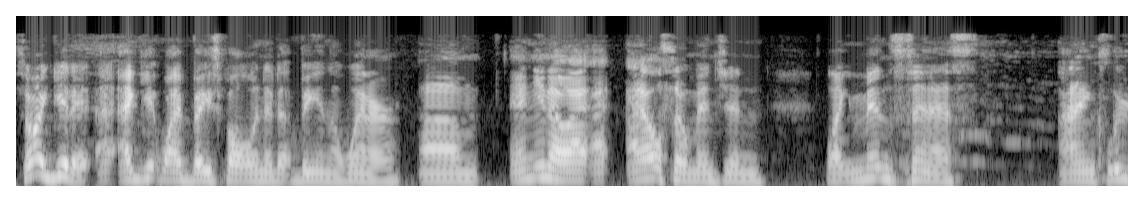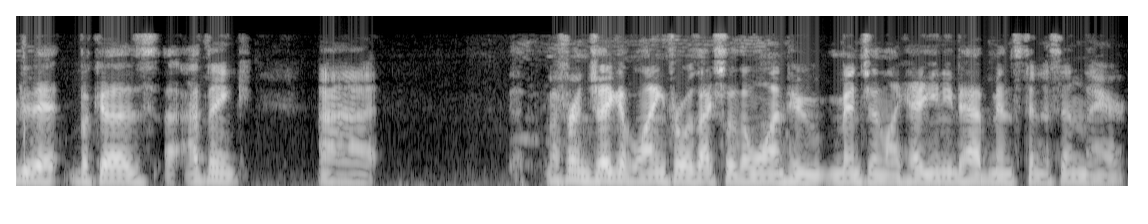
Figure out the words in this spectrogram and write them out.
So I get it. I, I get why baseball ended up being the winner. Um, and, you know, I, I also mentioned like men's tennis I included it because I think uh, my friend Jacob Langford was actually the one who mentioned like, hey, you need to have men's tennis in there.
